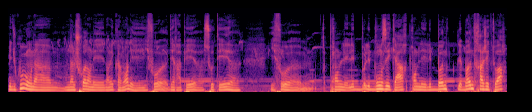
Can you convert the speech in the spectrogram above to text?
Mais du coup, on a, on a le choix dans les, dans les commandes et il faut euh, déraper, euh, sauter. Euh, il faut prendre les, les, bons écarts, prendre les, bonnes, les bonnes trajectoires.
